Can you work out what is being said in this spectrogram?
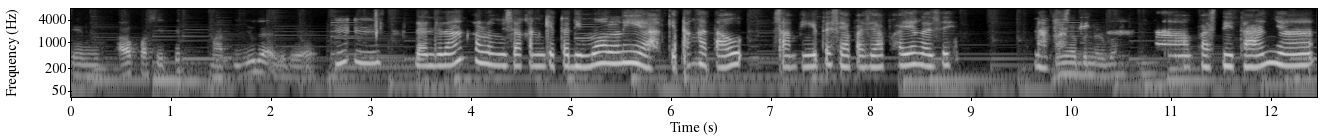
in apa positif mati juga gitu ya. Mm-mm. dan sedangkan kalau misalkan kita di mall nih ya kita nggak tahu samping kita siapa siapa ya nggak sih nah pas, iya bener banget. Nah, pas ditanya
